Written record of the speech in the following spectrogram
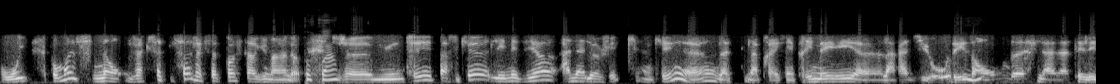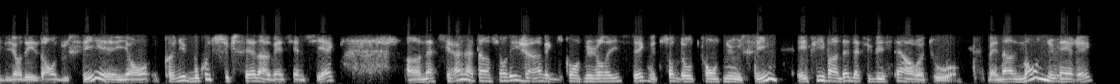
Oui, pour moi, non. J'accepte ça, j'accepte pas cet argument-là. Pourquoi? Je, parce que les médias analogiques, ok, hein, la, presse imprimée, euh, la radio, des mhm. ondes, la, télévision des ondes aussi, ils ont connu beaucoup de succès dans le 20e siècle en attirant l'attention des gens avec du contenu journalistique, mais toutes sortes d'autres contenus aussi. Et puis ils vendaient de la publicité en retour. Mais dans le monde numérique,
